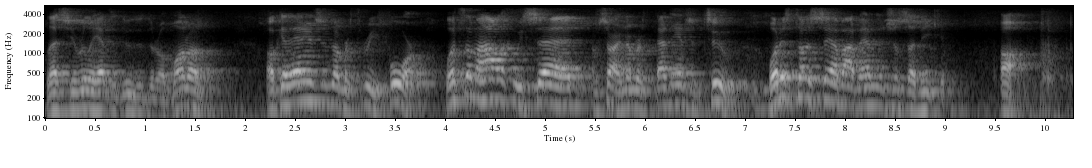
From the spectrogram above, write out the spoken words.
Unless you really have to do the Rabbanan. Okay, that answers number three. Four. What's the Mahalik we said? I'm sorry, number that answered two. What does Tos say about Hamdashal Sadiqim? Oh.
